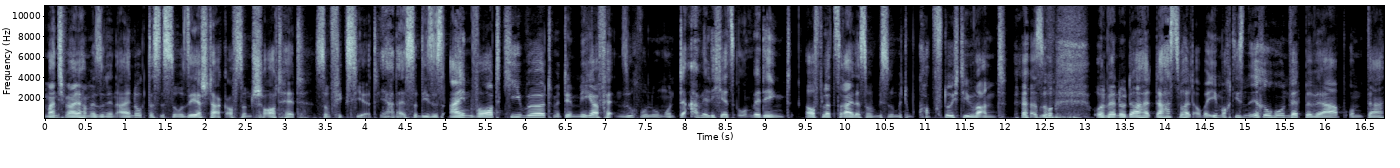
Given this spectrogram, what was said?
manchmal haben wir so den Eindruck, das ist so sehr stark auf so ein Shorthead so fixiert. Ja, da ist so dieses ein Wort Keyword mit dem mega fetten Suchvolumen und da will ich jetzt unbedingt auf Platz drei. Das ist so ein bisschen so mit dem Kopf durch die Wand. so. Und wenn du da halt, da hast du halt aber eben auch diesen irre hohen Wettbewerb und da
